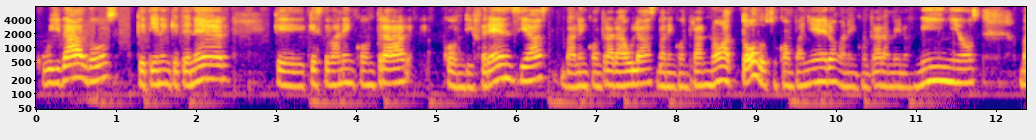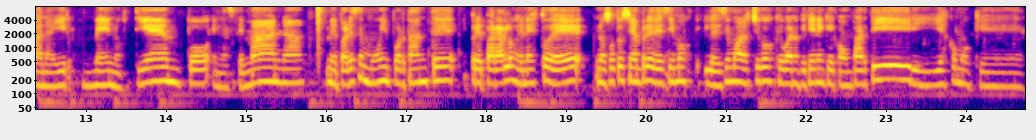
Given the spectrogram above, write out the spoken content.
cuidados que tienen que tener, que, se van a encontrar con diferencias, van a encontrar aulas, van a encontrar no a todos sus compañeros, van a encontrar a menos niños, van a ir menos tiempo en la semana. Me parece muy importante prepararlos en esto de nosotros siempre decimos, le decimos a los chicos que bueno, que tienen que compartir y es como que,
